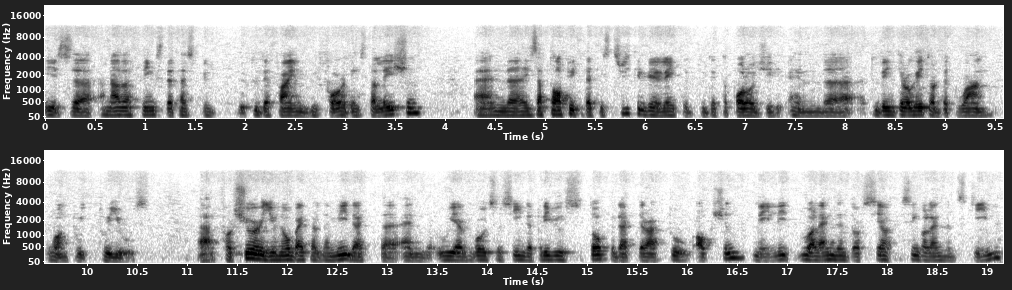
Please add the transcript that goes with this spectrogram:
is uh, another thing that has to, to define before the installation and uh, is a topic that is strictly related to the topology and uh, to the interrogator that one want to, to use. Uh, for sure, you know better than me that, uh, and we have also seen the previous talk that there are two options, mainly dual-ended or single-ended scheme,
